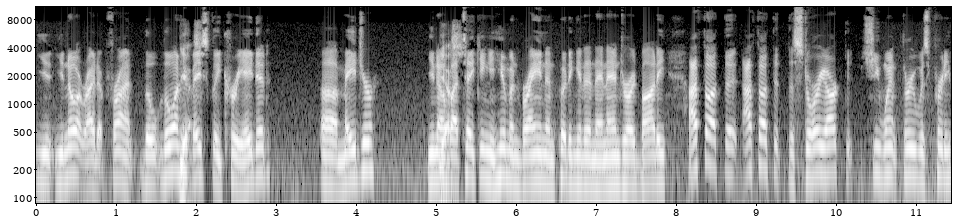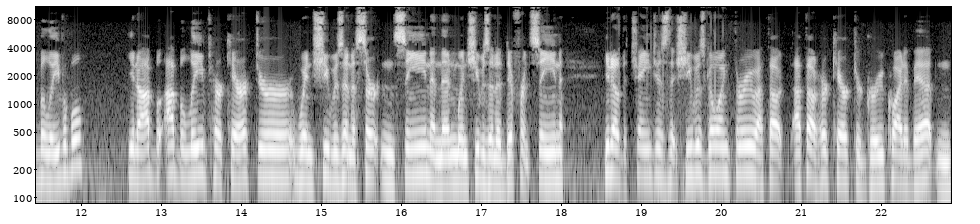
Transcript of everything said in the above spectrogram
you you know it right up front. The the one who Yes. basically created uh, Major, you know, Yes. by taking a human brain and putting it in an android body. I thought that I thought that the story arc that she went through was pretty believable. You know, I, I believed her character when she was in a certain scene, and then when she was in a different scene, you know, the changes that she was going through. I thought I thought her character grew quite a bit, and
